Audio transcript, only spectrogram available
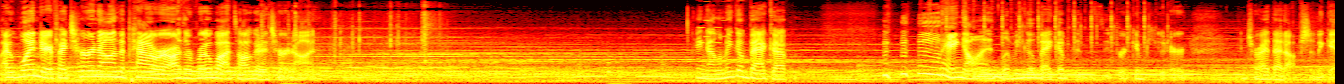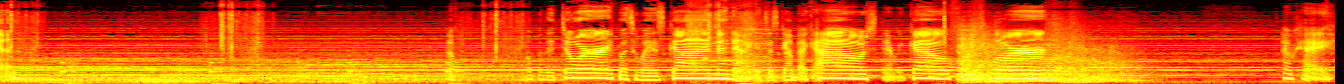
I wonder if I turn on the power, are the robots all going to turn on? Hang on, let me go back up. Hang on, let me go back up to the supercomputer and try that option again. Oh, open the door, he puts away his gun. Now he gets his gun back out. There we go, fourth floor. Okay.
